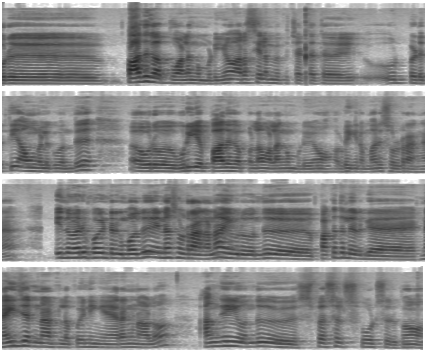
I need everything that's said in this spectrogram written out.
ஒரு பாதுகாப்பு வழங்க முடியும். அரசியலமைப்பு சட்டத்தை உட்படுத்தி அவங்களுக்கு வந்து ஒரு உரிய பாதுகாப்பெல்லாம் வழங்க முடியும் அப்படிங்கிற மாதிரி சொல்கிறாங்க இந்த மாதிரி போயிட்டு இருக்கும்போது என்ன சொல்கிறாங்கன்னா இவர் வந்து பக்கத்தில் இருக்க நைஜர் நாட்டில் போய் நீங்கள் இறங்குனாலும் அங்கேயும் வந்து ஸ்பெஷல் ஸ்போர்ட்ஸ் இருக்கும்.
